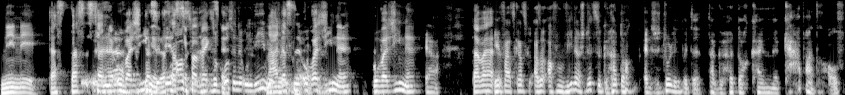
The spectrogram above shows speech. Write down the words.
Nee, nee. Das, das ist dann eine Äh, Aubergine. Das, eher hast du verwechselt. So groß wie eine Olive. Nein, das ist eine. Aubergine. Aubergine. Ja, Dabei, jedenfalls ganz, also auf dem Wiener Schnitzel gehört doch, entschuldige bitte, da gehört doch keine Kaper drauf.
